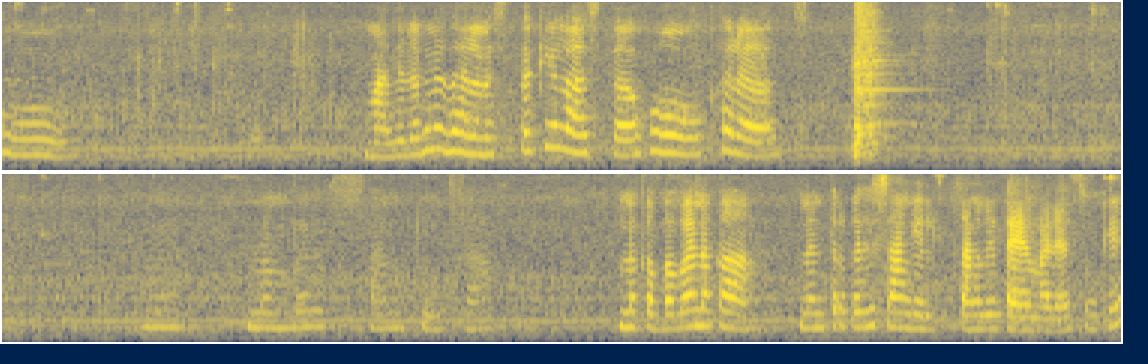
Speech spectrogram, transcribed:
हो. माझं लग्न झालं नसतं तर केलं असतं. हो खरंच. नंबर सांग तुझा. नका बाबा नका. नंतर कधी सांगेल चांगले टाईम आल्यास ओके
